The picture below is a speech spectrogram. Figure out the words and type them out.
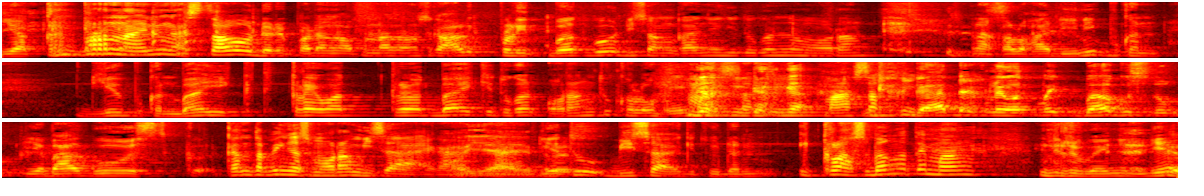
ya kan pernah ini nggak tahu daripada nggak pernah sama sekali pelit banget gue disangkanya gitu kan sama orang nah kalau Hadi ini bukan dia bukan baik kelewat kelewat baik gitu kan orang tuh kalau masak enggak, enggak. masak enggak ada kelewat baik bagus dong. ya bagus kan tapi nggak semua orang bisa ya kan Oh iya, Nah, dia tuh bisa gitu dan ikhlas banget emang ini lu bayangin dia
